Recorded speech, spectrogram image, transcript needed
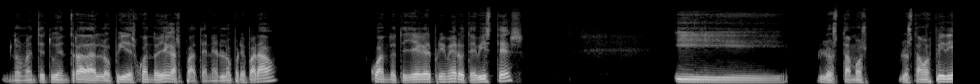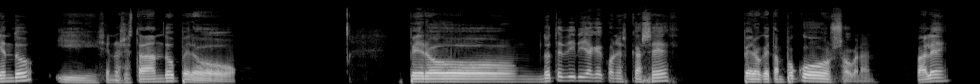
normalmente tu entrada lo pides cuando llegas para tenerlo preparado. Cuando te llegue el primero te vistes y lo estamos, lo estamos pidiendo y se nos está dando, pero pero no te diría que con escasez, pero que tampoco sobran, ¿vale?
